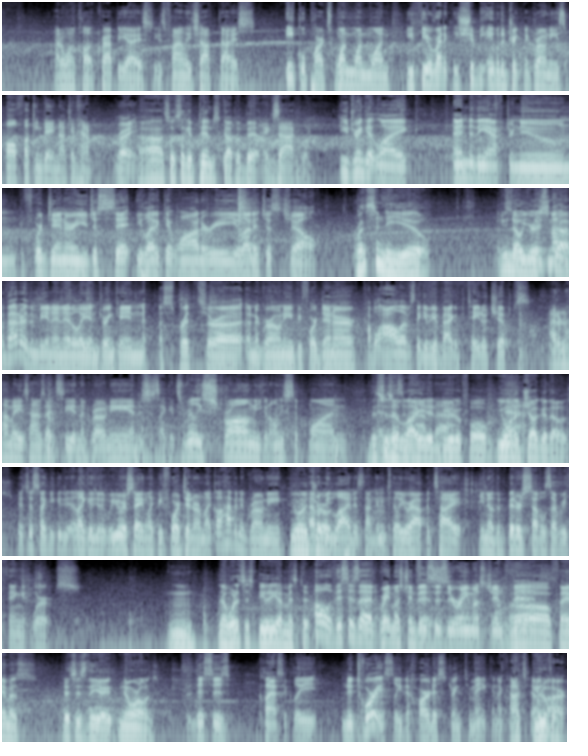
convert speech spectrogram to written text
I don't want to call it crappy ice. Use finely chopped ice. Equal parts, one, one, one. You theoretically should be able to drink Negronis all fucking day and not get hammered. Right. Ah, so it's like a Pimm's cup a bit. Exactly. you drink it like end of the afternoon before dinner. You just sit. You let it get watery. You let it just chill. Listen to you. You know your There's nothing better than being in Italy and drinking a spritz or a, a Negroni before dinner. A couple olives. They give you a bag of potato chips. I don't know how many times I'd see a Negroni, and it's just like it's really strong. You can only sip one. This is a light and that. beautiful. You want a jug of those? It's just like you could like you were saying like before dinner. I'm like, I'll have a Negroni. You want a That'll be light. It's not going to kill your appetite. You know, the bitter settles everything. It works. Now, what is this beauty? I missed it. Oh, this is a Ramos Gin This is the Ramos Gin Fizz. Oh, famous. This is the uh, New Orleans. This is classically, notoriously the hardest drink to make in a cocktail That's beautiful. bar.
